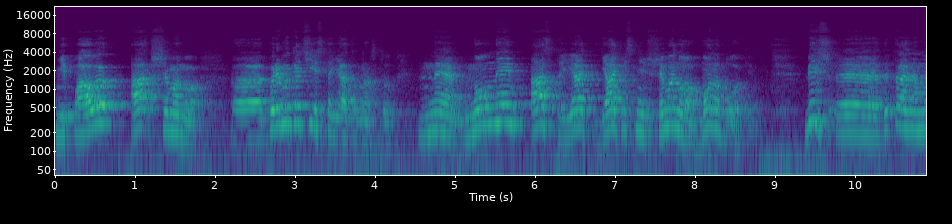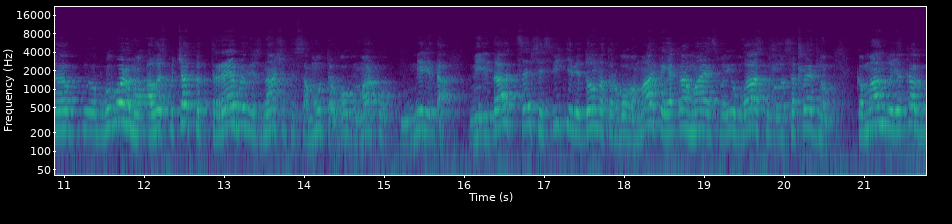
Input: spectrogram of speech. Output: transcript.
не Power, а Shimano. Е, Перемикачі стоять у нас тут не no name, а стоять якісні Shimano моноблоки. Більш е, детально ми обговоримо, але спочатку треба відзначити саму торгову марку Merida. Merida – це всесвітньо відома торгова марка, яка має свою власну велосипедну команду, яка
